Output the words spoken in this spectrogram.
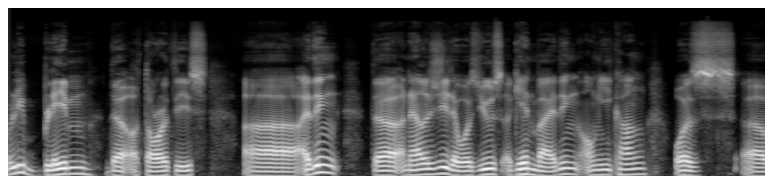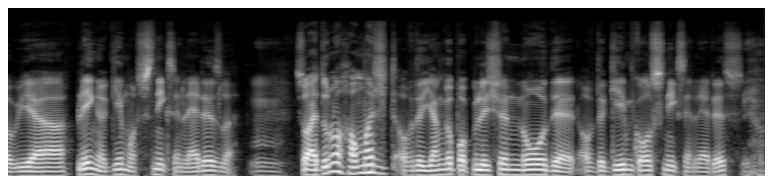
really blame the authorities. Uh, I think the analogy that was used again by I think Ong Ye Kung was uh, we are playing a game of snakes and ladders lah. Mm. So I don't know how much of the younger population know that of the game called Snakes and Ladders. Yeah,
